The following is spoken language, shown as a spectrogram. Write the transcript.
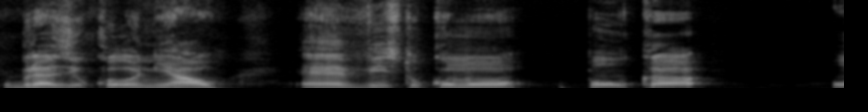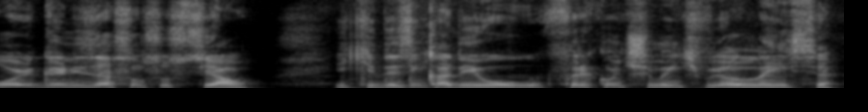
O Brasil colonial é visto como pouca organização social e que desencadeou frequentemente violência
